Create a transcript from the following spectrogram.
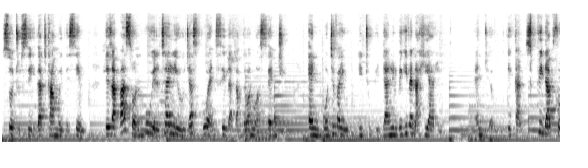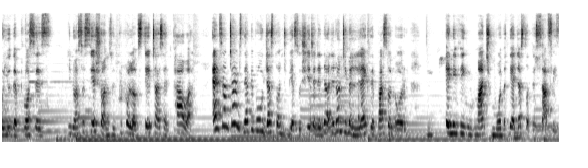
so to say, that come with the same. There's a person who will tell you, just go and say that I'm the one who has sent you, and whatever you need to be done, you'll be given a hearing, and they can speed up for you the process. You know, associations with people of status and power and sometimes there are people who just want to be associated. They don't, they don't even like the person or anything much more they're just on the surface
